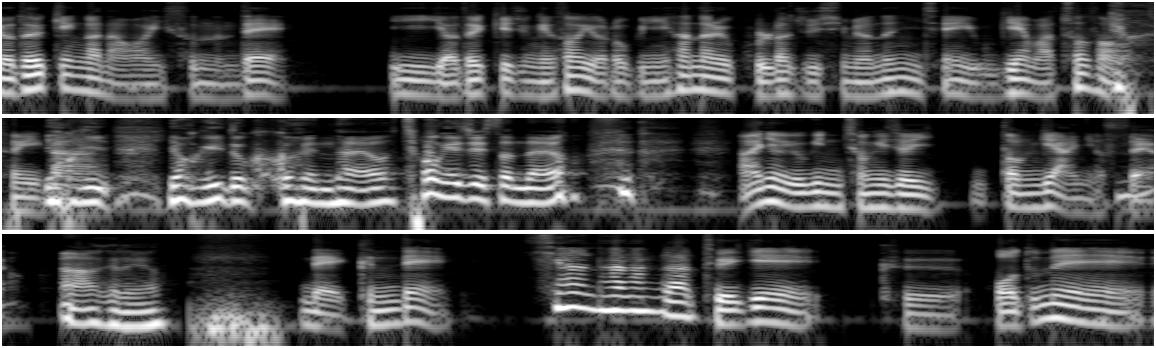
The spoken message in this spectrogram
8개인가 나와 있었는데, 이 8개 중에서 여러분이 하나를 골라주시면은 이제 여기에 맞춰서 저희가, 여기, 여기도 그거였나요? 정해져 있었나요? 아니요, 여긴 정해져 있던 게 아니었어요. 아, 그래요? 네, 근데 시안 하나가 되게 그 어둠의,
